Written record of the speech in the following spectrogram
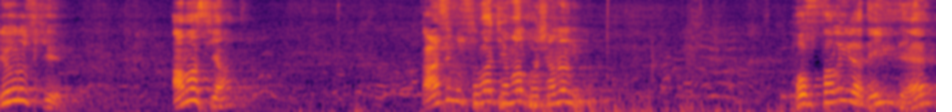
Diyoruz ki Amasya Gazi Mustafa Kemal Paşa'nın postalıyla değil de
